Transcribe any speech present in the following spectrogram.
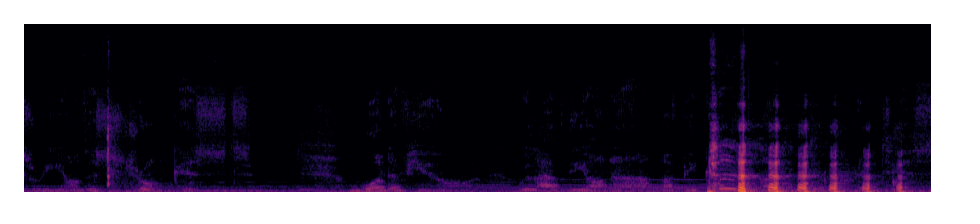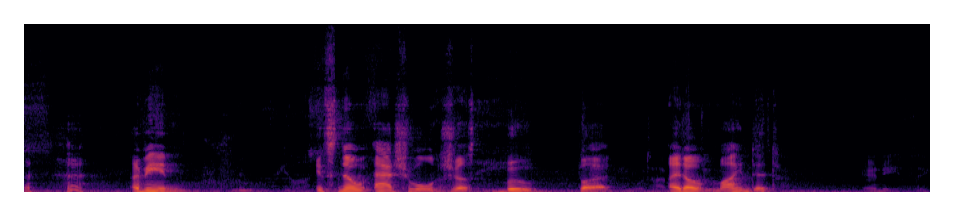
three are the strongest. One of you will have the honor of becoming my apprentice. I mean, it's no actual just boob, but I don't mind it. Anything.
